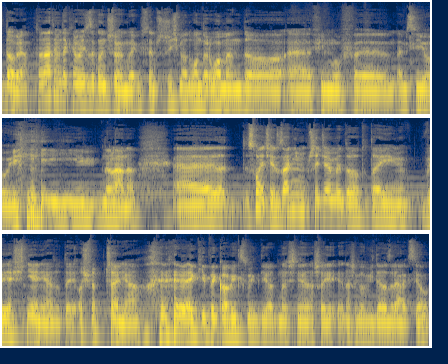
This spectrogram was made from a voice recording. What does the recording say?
Dobra, to na tym w takim razie zakończymy, bo jak sobie przeszliśmy od Wonder Woman do e, filmów e, MCU i, i Nolana. E, słuchajcie, zanim przejdziemy do tutaj wyjaśnienia, tutaj oświadczenia ekipy Comics Weekly odnośnie naszej, naszego wideo z reakcją,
